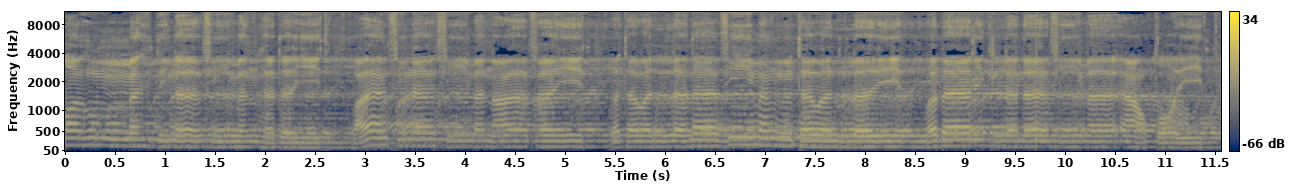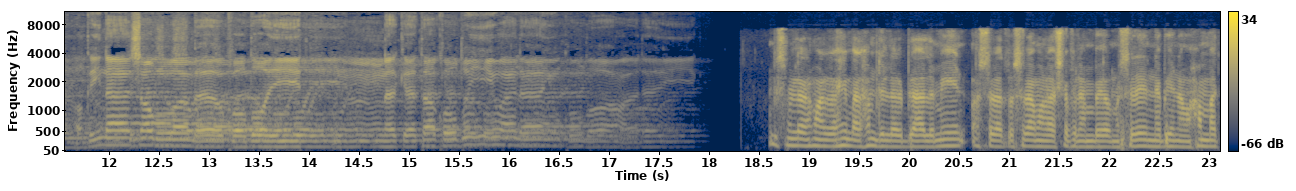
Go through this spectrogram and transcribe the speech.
اللهم اهدنا فيمن هديت وعافنا فيمن عافيت وتولنا فيمن توليت وبارك لنا فيما أعطيت وقنا شر ما قضيت إنك تقضي ولا يقضى بسم الله الرحمن الرحيم الحمد لله رب العالمين والصلاة والسلام على أشرف الأنبياء والمرسلين نبينا محمد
